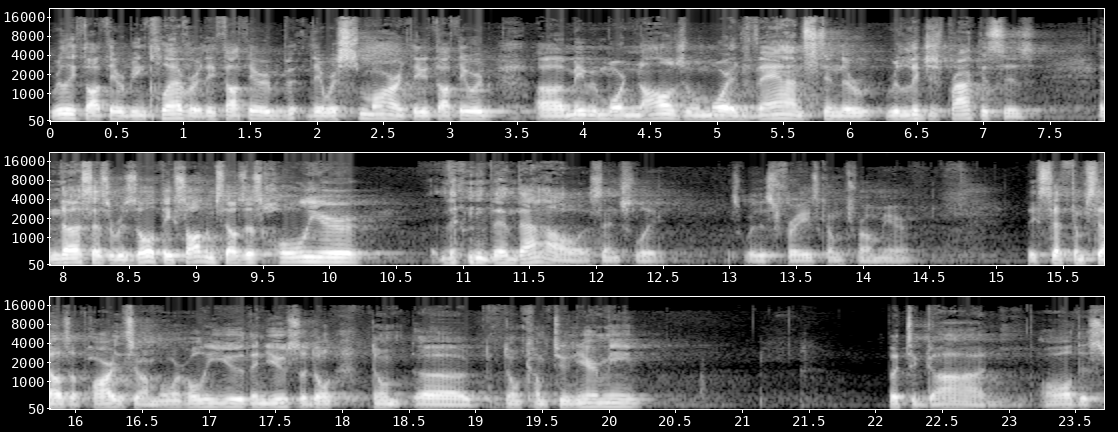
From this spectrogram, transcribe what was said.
really thought they were being clever. They thought they were, they were smart. They thought they were uh, maybe more knowledgeable, more advanced in their religious practices. And thus, as a result, they saw themselves as holier than, than thou, essentially. That's where this phrase comes from here. They set themselves apart. They say, I'm more holy you than you, so don't, don't, uh, don't come too near me. But to God, all this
